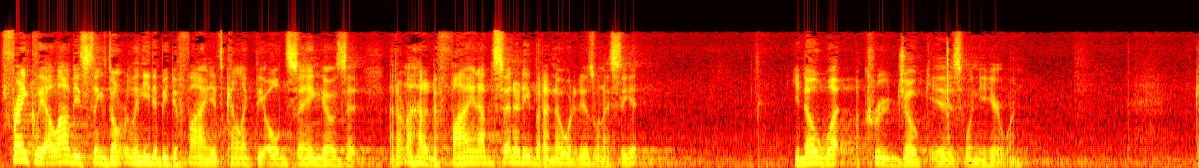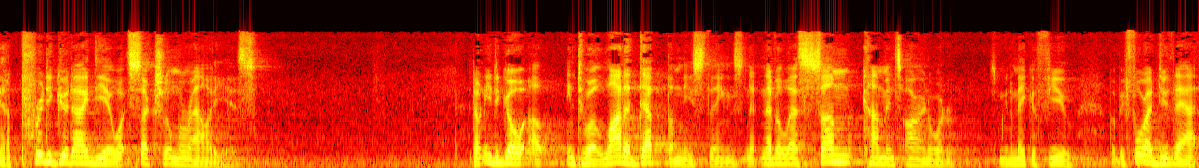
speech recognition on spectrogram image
Frankly, a lot of these things don't really need to be defined. It's kind of like the old saying goes that I don't know how to define obscenity, but I know what it is when I see it. You know what a crude joke is when you hear one. Got a pretty good idea what sexual morality is. I don't need to go uh, into a lot of depth on these things. Nevertheless, some comments are in order. So I'm going to make a few. But before I do that,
